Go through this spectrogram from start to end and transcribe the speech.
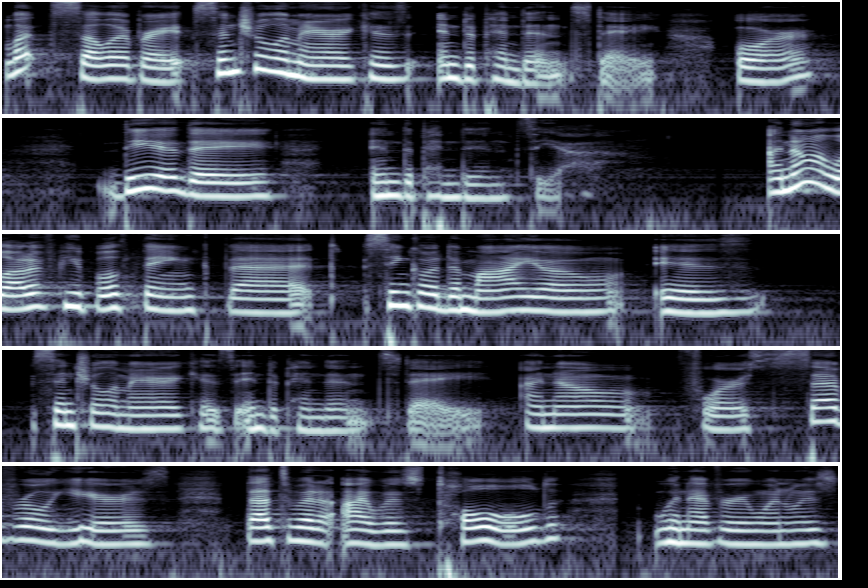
let's celebrate Central America's Independence Day, or Dia de Independencia. I know a lot of people think that Cinco de Mayo is Central America's Independence Day. I know for several years that's what I was told when everyone was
